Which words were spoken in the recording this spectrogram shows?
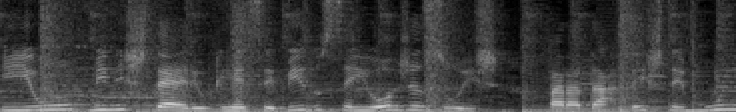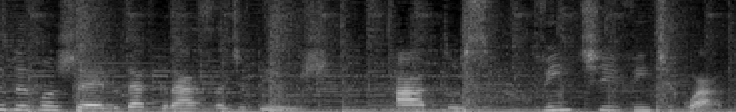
e o ministério que recebi do Senhor Jesus para dar testemunho do Evangelho da graça de Deus. Atos 20, 24.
